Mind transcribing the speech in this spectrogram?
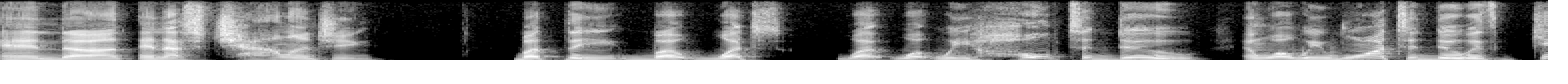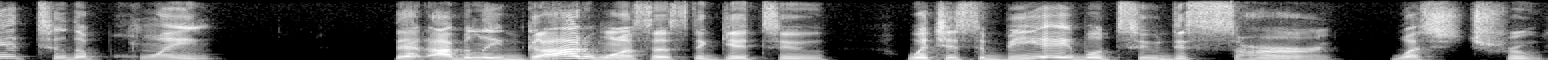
And, uh, and that's challenging. But, the, but what's, what, what we hope to do and what we want to do is get to the point that I believe God wants us to get to, which is to be able to discern what's truth.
